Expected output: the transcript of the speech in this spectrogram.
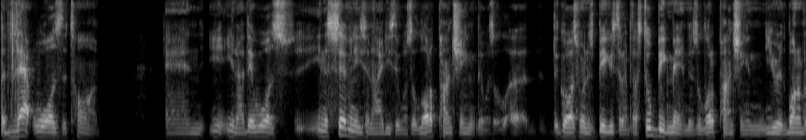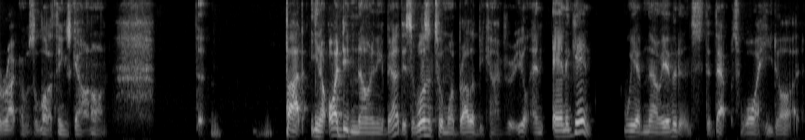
But that was the time, and you know, there was in the seventies and eighties there was a lot of punching. There was a uh, the guys weren't as big as today, but they're still big men. There's a lot of punching, and you were at the bottom of a ruck. There was a lot of things going on. But you know, I didn't know anything about this. It wasn't until my brother became very ill, and and again, we have no evidence that that was why he died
